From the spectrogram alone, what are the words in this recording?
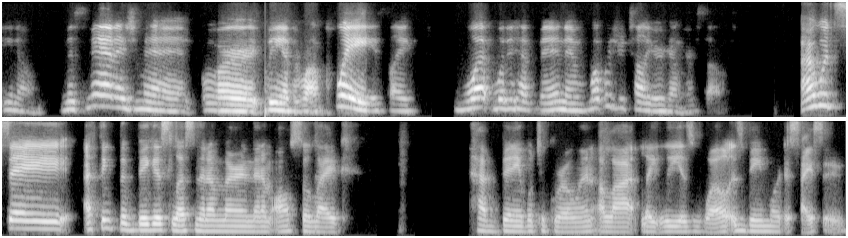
you know, mismanagement or being at the wrong place, like what would it have been and what would you tell your younger self? I would say, I think the biggest lesson that I've learned that I'm also like, have been able to grow in a lot lately as well is being more decisive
